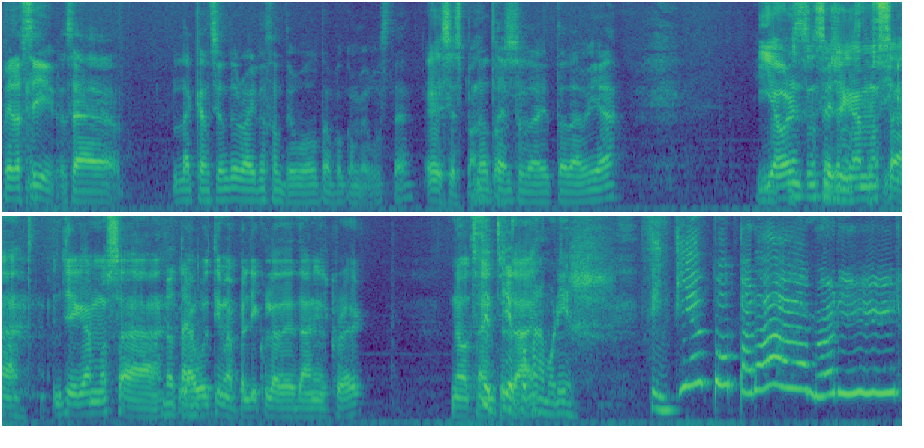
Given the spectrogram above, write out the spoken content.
Pero sí, o sea, la canción de Riders on the Wall tampoco me gusta. Es espantoso. No Time to Die todavía. Y, ahora entonces llegamos a llegamos a la última película de Daniel Craig. No Time Sin tiempo para morir. Sin tiempo para morir.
